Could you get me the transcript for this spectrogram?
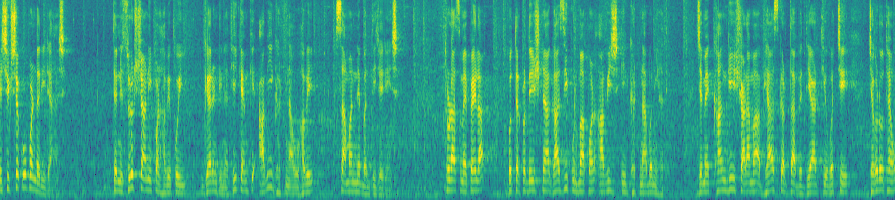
એ શિક્ષકો પણ ડરી રહ્યા છે. તેમની સુરક્ષાની પણ હવે કોઈ ગેરંટી નથી, કેમ કે આવી ઘટનાઓ હવે સામાન્ય બનતી જઈ રહી છે. થોડા સમય પહેલાં ઉત્તર પ્રદેશના ગાઝીપુરમાં પણ આવી જ એક ઘટના બની હતી, જેમાં ખાનગી શાળામાં અભ્યાસ કરતા વિદ્યાર્થીઓ વચ્ચે ઝઘડો થયો.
